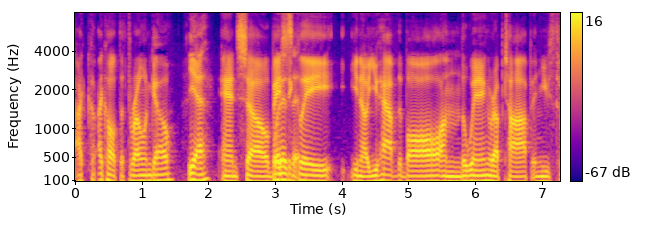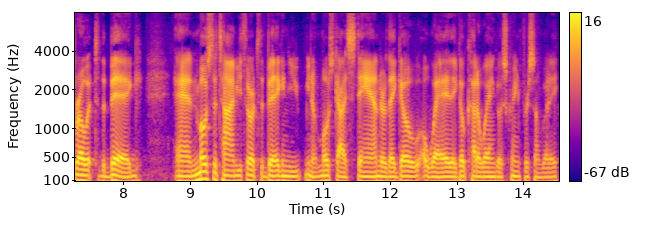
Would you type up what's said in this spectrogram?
I, I call it the throw and go. Yeah. And so basically, you know, you have the ball on the wing or up top, and you throw it to the big. And most of the time, you throw it to the big, and you you know most guys stand or they go away, they go cut away and go screen for somebody.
